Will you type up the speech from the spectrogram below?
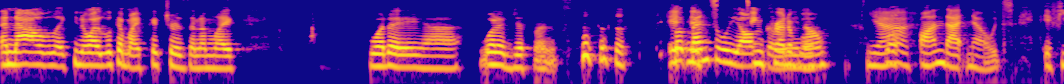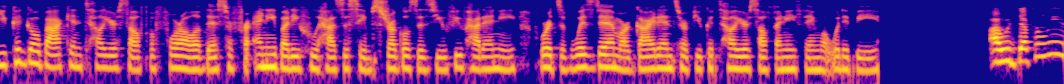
and now like, you know, I look at my pictures and I'm like, what a, uh, what a difference. but mentally also incredible. You know? Yeah. Well, on that note, if you could go back and tell yourself before all of this, or for anybody who has the same struggles as you, if you've had any words of wisdom or guidance, or if you could tell yourself anything, what would it be? I would definitely,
